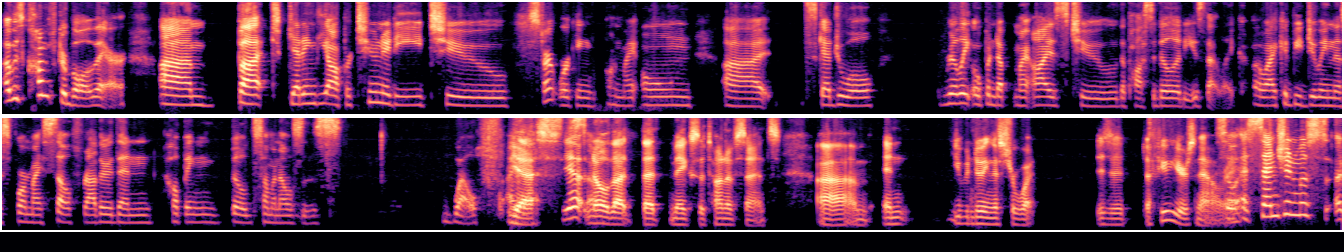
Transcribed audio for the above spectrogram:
I was comfortable there. Um, but getting the opportunity to start working on my own uh, schedule really opened up my eyes to the possibilities that like oh i could be doing this for myself rather than helping build someone else's wealth I yes. guess. Yeah. So, No, that that makes a ton of sense. Um, and you've been doing this for what? Is it a few years now? so right? ascension was uh,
